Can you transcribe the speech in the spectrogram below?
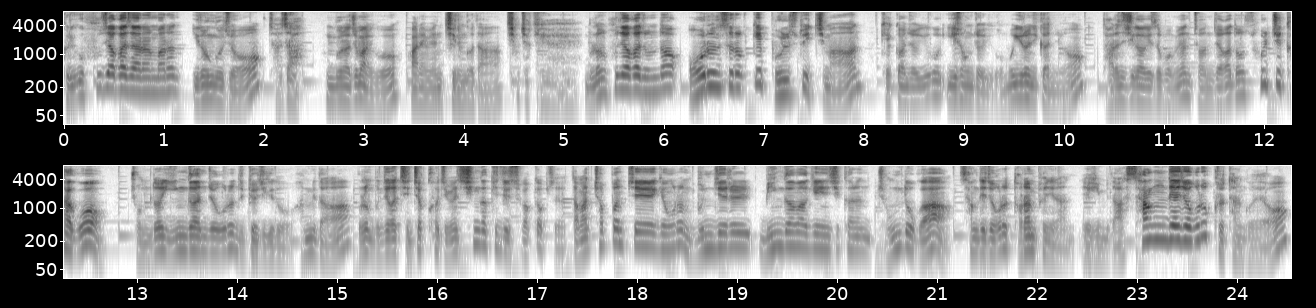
그리고 후자가 잘하는 말은 이런 거죠. 자자 흥분하지 말고 화내면 지는 거다. 침착해야 해 물론 후자가 좀 더 어른스럽게 보일 수도 있지만 객관적이고 이성적이고 뭐 이러니까요. 다른 시각에서 보면 전자가 더 솔직하고 좀 더 인간적으로 느껴지기도 합니다. 물론 문제가 진짜 커지면 심각해질 수밖에 없어요. 다만 첫 번째 경우는 문제를 민감하게 인식하는 정도가 상대적으로 덜한 편이란 얘기입니다. 상대적으로 그렇다는 거예요.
